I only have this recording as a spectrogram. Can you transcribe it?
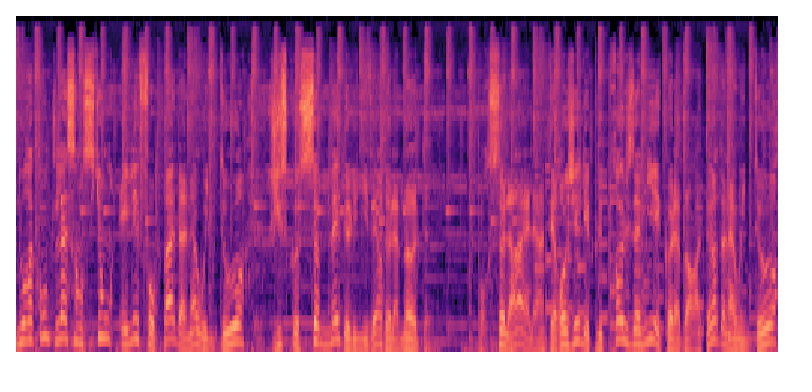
nous raconte l'ascension et les faux pas d'Anna Wintour jusqu'au sommet de l'univers de la mode. Pour cela, elle a interrogé les plus proches amis et collaborateurs d'Anna Wintour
